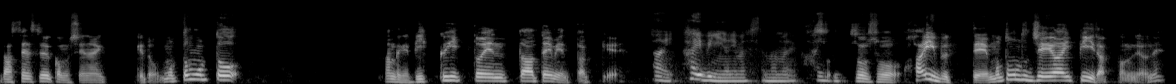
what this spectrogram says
脱線するかもしれないけど、もともと、なんだっけ、 Big Hit Entertainment だっけはい、 HYBE になりました、名前が。 HYBE。そうそう、ハイブってもともと JYP だったんだよね。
